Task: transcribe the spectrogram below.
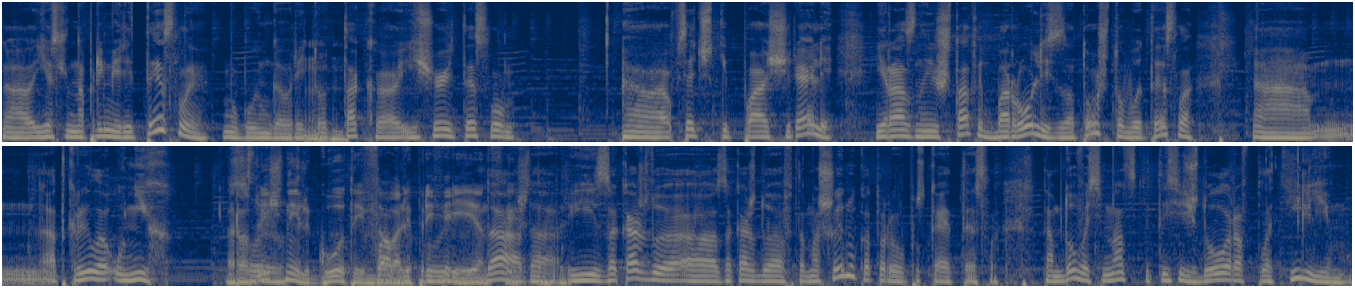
Если на примере Теслы мы будем говорить, то так еще и Теслу а, всячески поощряли, и разные штаты боролись за то, чтобы Тесла а, открыла у них Различные льготы им давали, фабрику. преференции. Да, да. И за каждую, а, за каждую автомашину, которую выпускает Тесла, там до 18 тысяч долларов платили ему.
